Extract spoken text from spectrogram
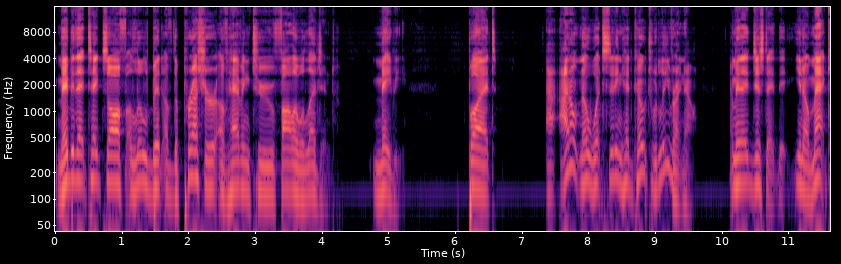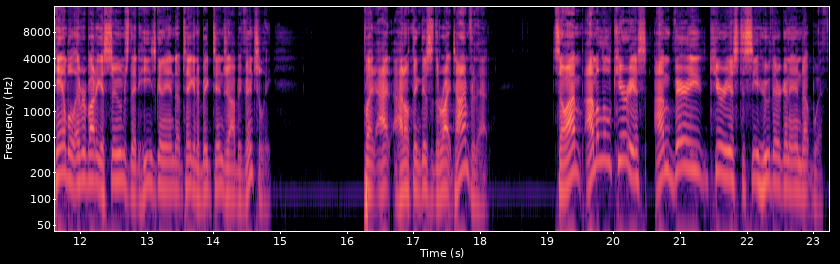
maybe that takes off a little bit of the pressure of having to follow a legend. Maybe. But I, don't know what sitting head coach would leave right now. I mean, it just, you know, Matt Campbell, everybody assumes that he's going to end up taking a Big Ten job eventually but I, I don't think this is the right time for that. So I'm I'm a little curious. I'm very curious to see who they're going to end up with.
